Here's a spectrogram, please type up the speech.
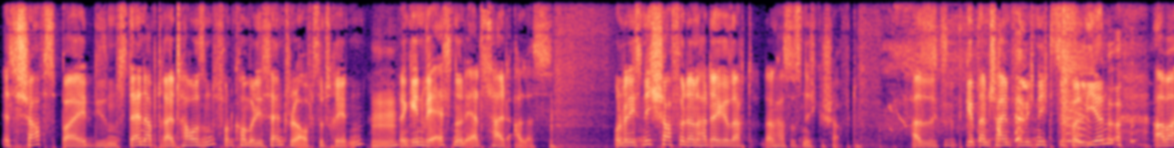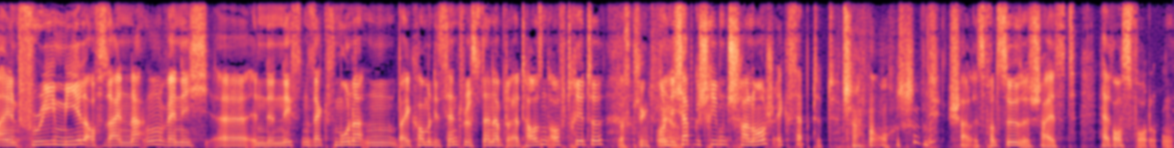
es schaffst, bei diesem Stand-Up 3000 von Comedy Central aufzutreten, dann gehen wir essen und er zahlt alles. Und wenn ich es nicht schaffe, dann hat er gesagt, dann hast du es nicht geschafft. Also es gibt anscheinend für mich nichts zu verlieren, aber ein Free Meal auf seinen Nacken, wenn ich äh, in den nächsten sechs Monaten bei Comedy Central Stand-Up 3000 auftrete. Das klingt fair. Und ich habe geschrieben, Challenge accepted. Challenge. Challenge ist französisch, heißt Herausforderung.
